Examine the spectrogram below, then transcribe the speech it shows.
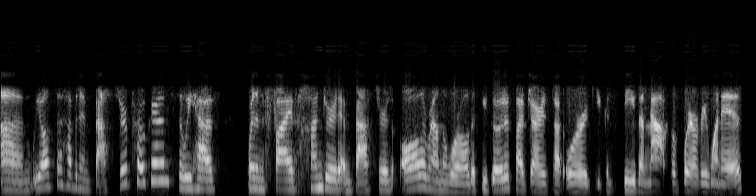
Um, we also have an ambassador program, so we have more than 500 ambassadors all around the world. If you go to fivegyres.org, you can see the map of where everyone is.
